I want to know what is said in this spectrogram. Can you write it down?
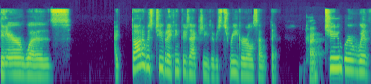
there was, I thought it was two, but I think there's actually there was three girls out there. Okay. Two were with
